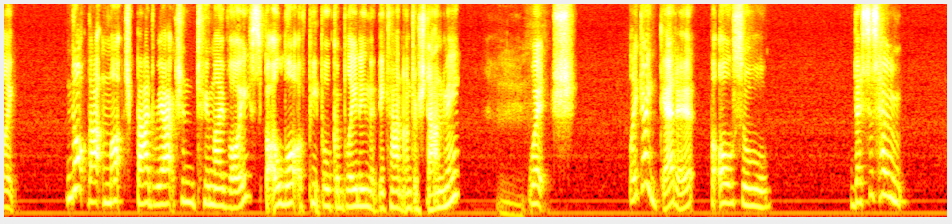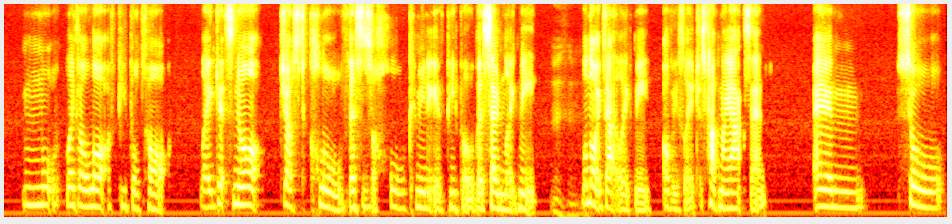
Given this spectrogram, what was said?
like not that much bad reaction to my voice, but a lot of people complaining that they can't understand me, Mm, which like I get it, but also this is how mo like a lot of people talk. Like it's not just Clove. This is a whole community of people that sound like me. mhm. Well, not exactly like me, obviously, just have my accent. Um, so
